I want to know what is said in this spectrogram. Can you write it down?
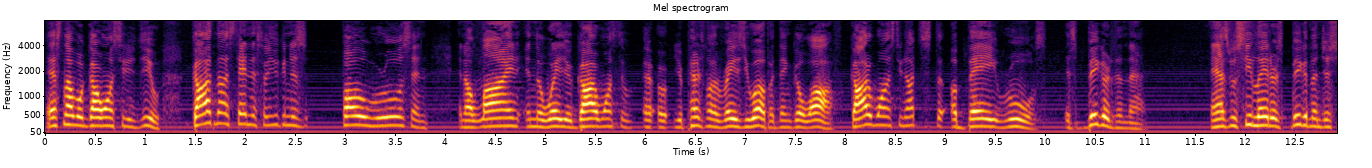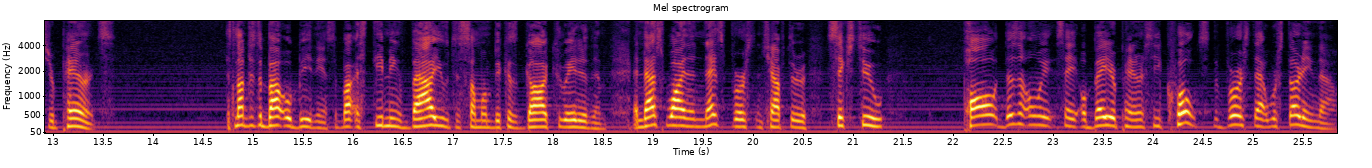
And that's not what God wants you to do. God's not saying so you can just follow rules and, and align in the way your God wants to, uh, your parents want to raise you up and then go off. God wants you not just to obey rules. It's bigger than that. And as we'll see later, it's bigger than just your parents. It's not just about obedience, it's about esteeming value to someone because God created them. And that's why in the next verse in chapter 6 2, Paul doesn't only say obey your parents, he quotes the verse that we're studying now.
